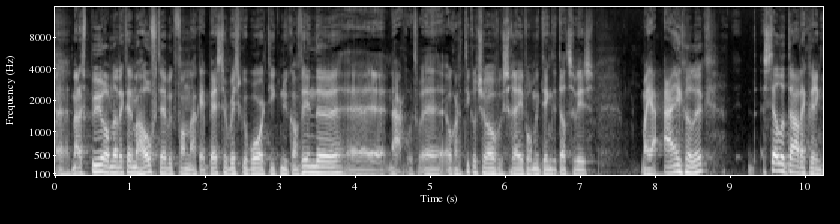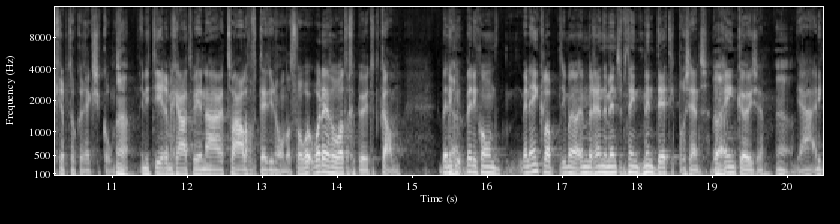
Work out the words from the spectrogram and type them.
maar dat is puur omdat ik in mijn hoofd heb ik van... oké, beste risk-reward die ik nu kan vinden. Eh, nou goed, eh, ook een artikeltje over geschreven... waarom ik denk dat dat zo is. Maar ja, eigenlijk... Stel dat dadelijk weer een crypto-correctie komt. Ja. En Ethereum gaat weer naar 12 of 1300. Voor whatever wat er gebeurt, het kan. Ben ik, Ja. ben ik gewoon in één klap... En mijn rendement is meteen min 30% door Ja. één keuze. Ja. Ja, en ik,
